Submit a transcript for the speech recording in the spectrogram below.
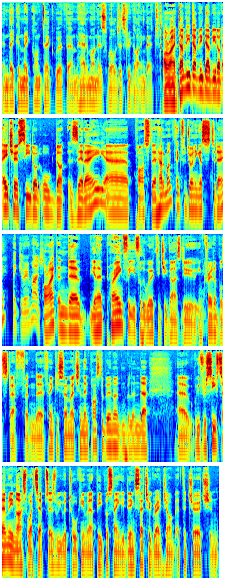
and they can make contact with um, Herman as well just regarding that. All right, www.hoc.org.za. Uh, Pastor Herman, thanks for joining us today. Thank you very much. All right, and uh, you know, praying for you for the work that you guys do. Incredible stuff, and uh, thank you so much. And then Pastor Bernard and Belinda, uh, we've received so many nice WhatsApps as we were talking about people saying you're doing such a great job at the church and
